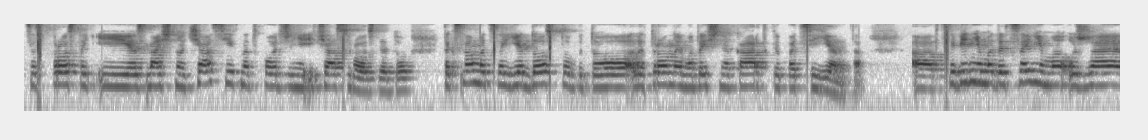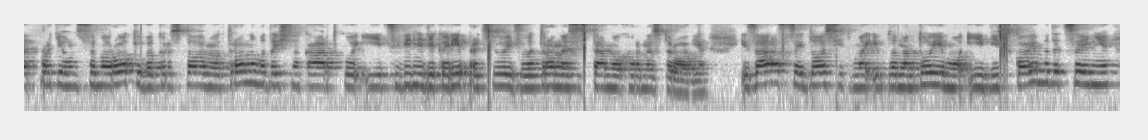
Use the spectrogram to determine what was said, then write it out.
Це спростить і значно час їх надходження і час розгляду. Так само це є доступ до електронної медичної картки пацієнта. В цивільній медицині ми вже протягом семи років використовуємо електронну медичну картку, і цивільні лікарі працюють з електронною системою охорони здоров'я. І зараз цей досвід ми імплементуємо і в військовій медицині,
